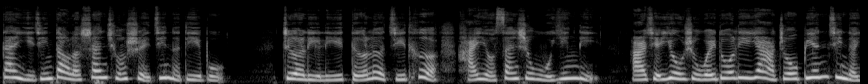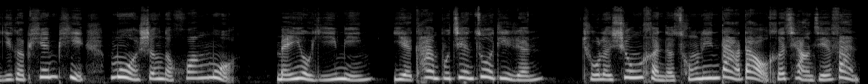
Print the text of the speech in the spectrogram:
但已经到了山穷水尽的地步。这里离德勒吉特还有三十五英里。而且又是维多利亚州边境的一个偏僻、陌生的荒漠，没有移民，也看不见坐地人，除了凶狠的丛林大盗和抢劫犯，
